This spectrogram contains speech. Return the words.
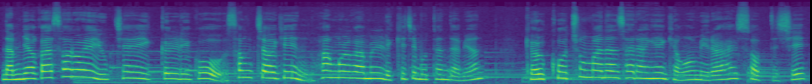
남녀가 서로의 육체에 이끌리고 성적인 황홀감을 느끼지 못한다면 결코 충만한 사랑의 경험이라 할 수 없듯이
